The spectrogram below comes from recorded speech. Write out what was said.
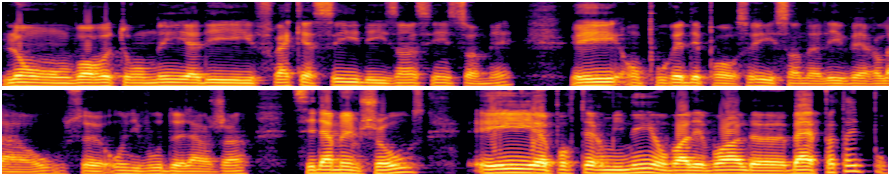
là, on va retourner aller fracasser les anciens sommets et on pourrait dépasser et s'en aller vers la hausse. Au niveau de l'argent, c'est la même chose. Et euh, pour terminer, on va aller voir le... Ben, peut-être pour,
